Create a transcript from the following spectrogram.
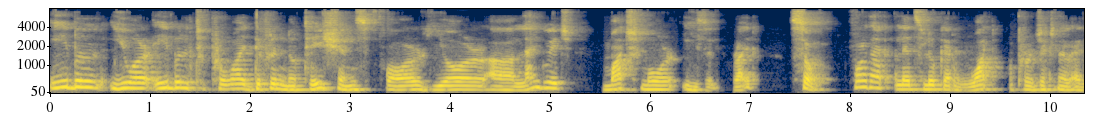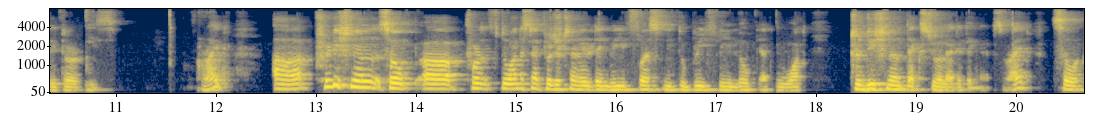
able you are able to provide different notations for your uh, language much more easily, right? So for that, let's look at what a projectional editor is, right? Uh, traditional, so uh, for to understand projectional editing, we first need to briefly look at what traditional textual editing is, right? So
